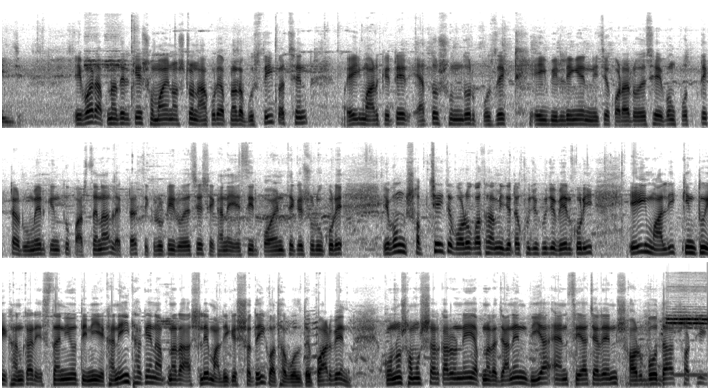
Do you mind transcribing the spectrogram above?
এই যে। এবার আপনাদেরকে সময় নষ্ট না করে আপনারা বুঝতেই পাচ্ছেন, এই মার্কেটের এত সুন্দর প্রজেক্ট এই বিল্ডিংয়ের নিচে করা রয়েছে এবং প্রত্যেকটা রুমের কিন্তু পার্সোনাল একটা সিকিউরিটি রয়েছে, সেখানে এসির পয়েন্ট থেকে শুরু করে। এবং সবচেয়েতে বড় কথা আমি যেটা খুঁজে খুঁজে বের করি, এই মালিক কিন্তু এখানকার স্থানীয়, তিনি এখানেই থাকেন, আপনারা আসলে মালিকের সাথেই কথা বলতে পারবেন। কোনো সমস্যার কারণেই আপনারা জানেন, দিয়া অ্যান্ড সেয়া চ্যানেল সর্বদা সঠিক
